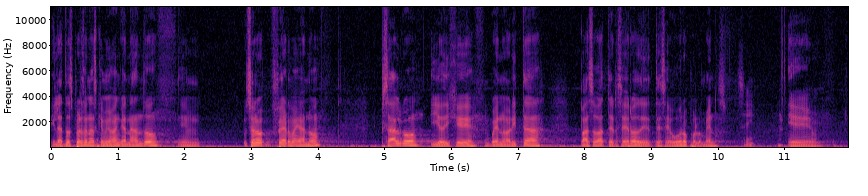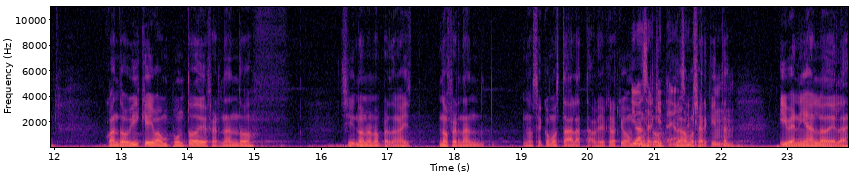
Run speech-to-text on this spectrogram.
y las dos personas que me iban ganando, solo Fer me ganó. Salgo y yo dije, bueno, ahorita paso a tercero de, seguro por lo menos. Sí. Eh, cuando vi que iba a un punto de Fernando, sí, no, no, no, perdón, ahí, no, Fernando, no sé cómo estaba la tabla, yo creo que iba a un iban punto, cerquita, íbamos cerquita. Y venía lo de la,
